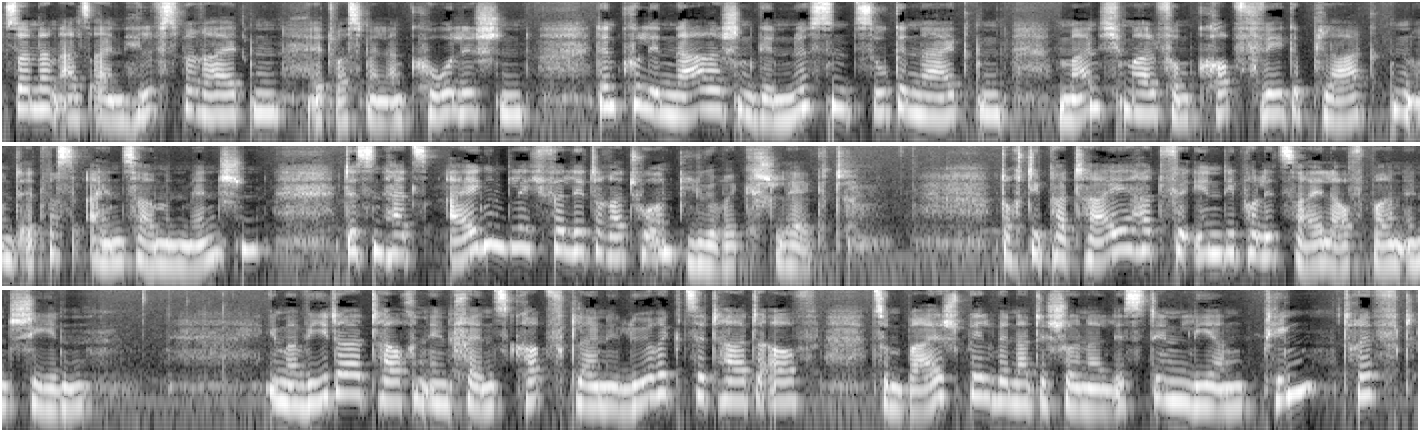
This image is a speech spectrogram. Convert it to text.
sondern als einen hilfsbereiten, etwas melancholischen, den kulinarischen Genüssen zugeneigten, manchmal vom Kopfweh geplagten und etwas einsamen Menschen, dessen Herz eigentlich für Literatur und Lyrik schlägt. Doch die Partei hat für ihn die Polizeilaufbahn entschieden. Immer wieder tauchen in Chens Kopf kleine Lyrikzitate auf, zum Beispiel, wenn er die Journalistin Liang Ping trifft,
